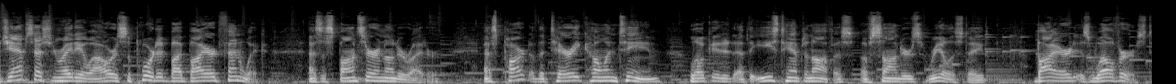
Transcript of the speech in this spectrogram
The Jam Session Radio Hour is supported by Bayard Fenwick as a sponsor and underwriter. As part of the Terry Cohen team located at the East Hampton office of Saunders Real Estate, Bayard is well versed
